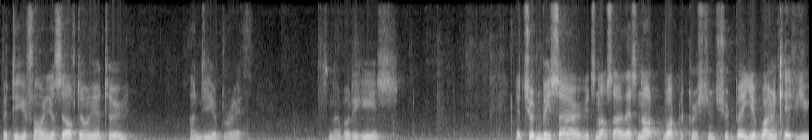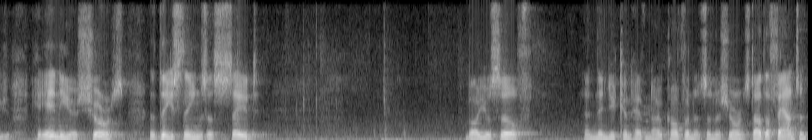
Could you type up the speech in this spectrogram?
But do you find yourself doing it too? Under your breath. As nobody hears? It shouldn't be so. It's not so. That's not what a Christian should be. It won't give you any assurance that these things are said by yourself. And then you can have no confidence and assurance. Does the fountain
